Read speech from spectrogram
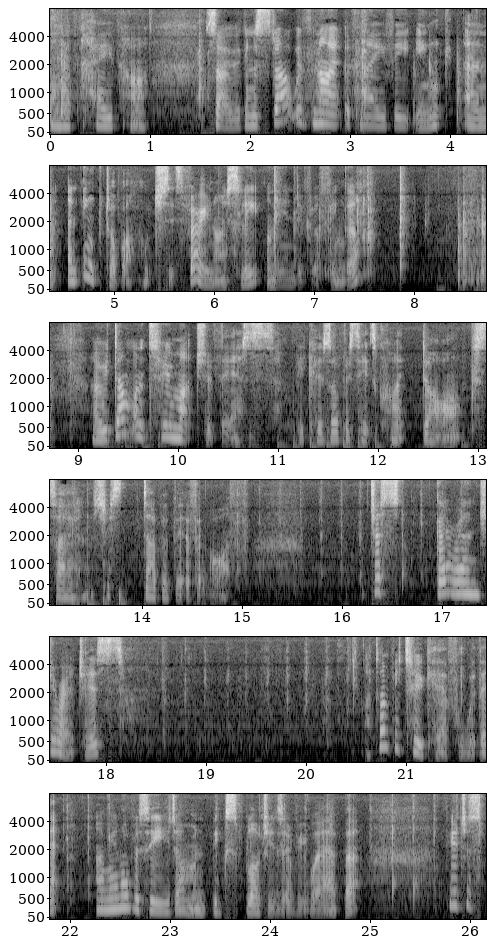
on the paper. So we're going to start with Night of Navy ink and an ink dauber which sits very nicely on the end of your finger. Now we don't want too much of this because obviously it's quite dark so let's just dab a bit of it off. Just go around your edges. Don't be too careful with it. I mean obviously you don't want big splodges everywhere but if you just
